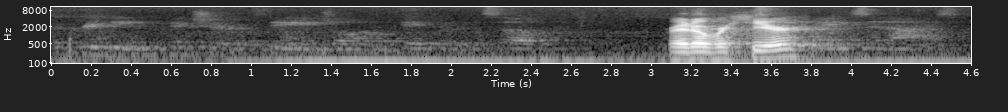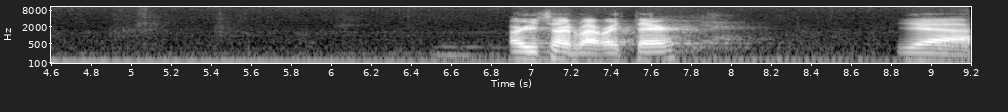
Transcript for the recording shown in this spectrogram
the creepy picture of the angel on the paper itself. Right over here. Wings and eyes. Are you talking about right there? Yeah.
